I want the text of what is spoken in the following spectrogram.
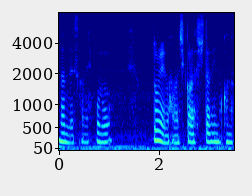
何ですかねこのどれの話からしたらいいのかな。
